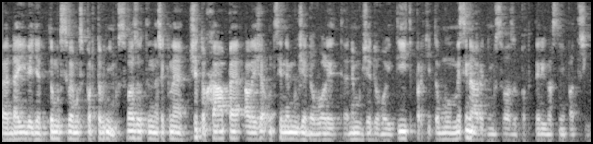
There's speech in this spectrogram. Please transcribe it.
eh, dají vědět tomu svému sportovnímu svazu, ten řekne, že to chápe, ale že on si nemůže dovolit, nemůže dovolit jít proti tomu mezinárodnímu svazu, pod který vlastně patří.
